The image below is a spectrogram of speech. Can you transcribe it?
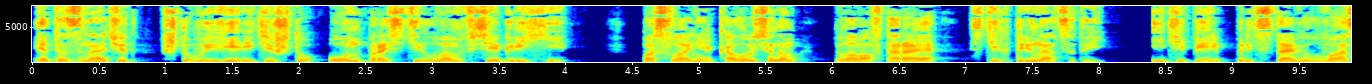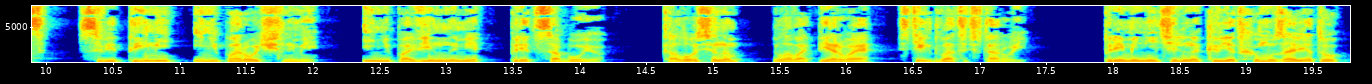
Это значит, что вы верите, что Он простил вам все грехи. Послание Колосинам, глава 2, стих 13. И теперь представил вас святыми и непорочными, и неповинными пред собою. Колосинам, глава 1, стих 22. Применительно к Ветхому Завету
